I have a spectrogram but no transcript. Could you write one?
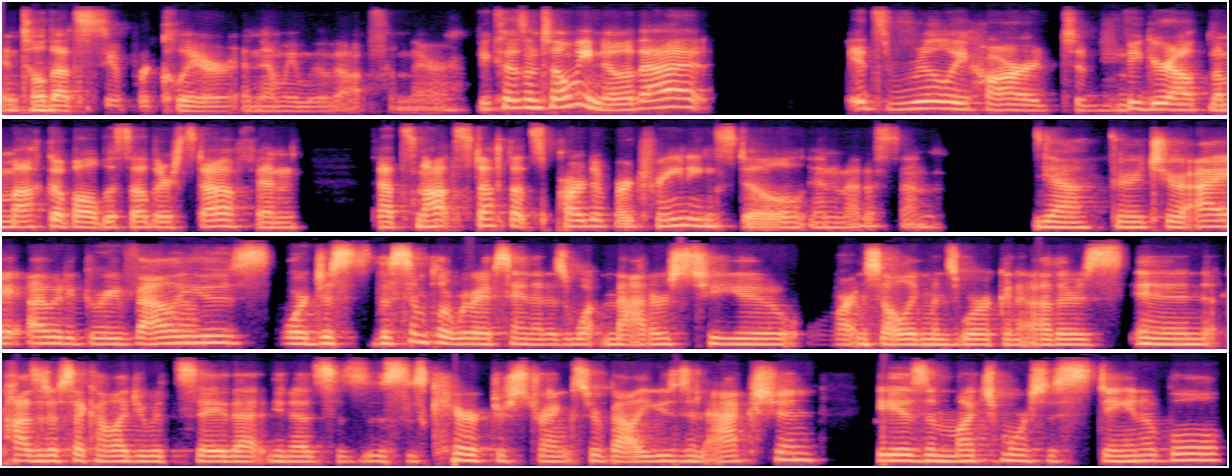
until mm-hmm. that's super clear and then we move out from there because until we know that it's really hard to mm-hmm. figure out the muck of all this other stuff and that's not stuff that's part of our training still in medicine yeah, very true. I, I would agree. Values, or just the simpler way of saying that is what matters to you. Martin Seligman's work and others in positive psychology would say that, you know, this is, this is character strengths or values in action is a much more sustainable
